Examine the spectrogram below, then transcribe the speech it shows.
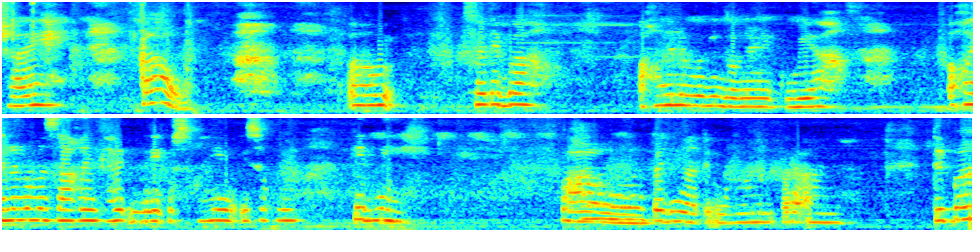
Shy, Ikaw? um, pwede ba ako na lang maging donor ni kuya? Okay lang naman sa akin kahit hindi ko sa kanya yung isa kong kidney. Baka Wow. pwede natin magawa ng paraan. Diba,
